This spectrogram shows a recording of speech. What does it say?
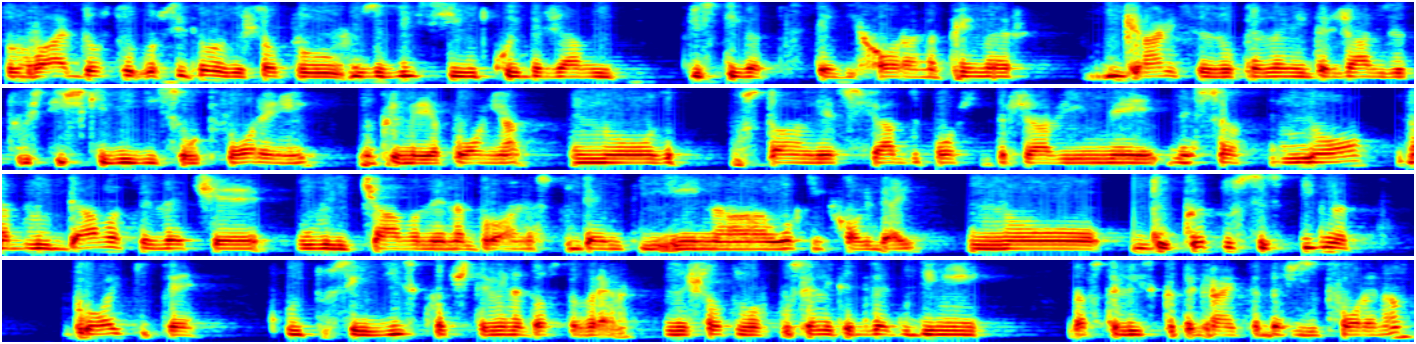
Това е доста относително, защото зависи от кои държави пристигат тези хора. Например, границите за определени държави за туристически визи са отворени, например Япония, но за останалия свят за повечето държави не, не са. Но наблюдава се вече увеличаване на броя на студенти и на working holiday, но докато се стигнат бройките, които се изискват, ще мине доста време. Защото в последните две години австралийската граница беше затворена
